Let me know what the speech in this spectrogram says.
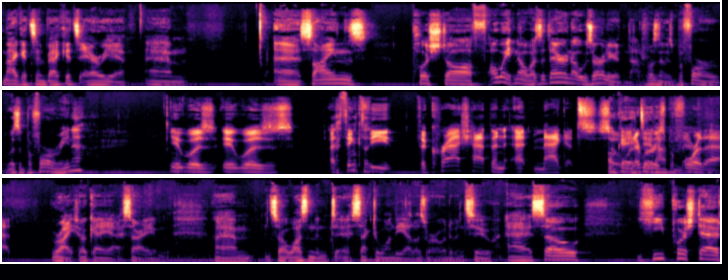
Maggotts and Becketts area. Um, uh, Sainz pushed off. Oh wait, no, was it there? No, it was earlier than that, wasn't it? It was before. Was it before Arena? It was. It was. I, think that- the the crash happened at Maggotts. So Okay, whatever did was before there. that. Right. Okay. Yeah. Sorry. Um, so it wasn't in uh, Sector One. The yellows were. It would have been two. Uh, so he pushed out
